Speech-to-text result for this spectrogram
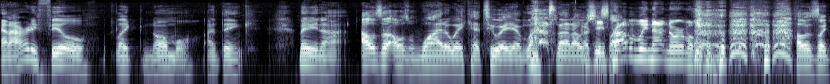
and I already feel like normal. I think maybe not. I was I was wide awake at 2 a.m. last night. I was Okay, just like, probably not normal. I was like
